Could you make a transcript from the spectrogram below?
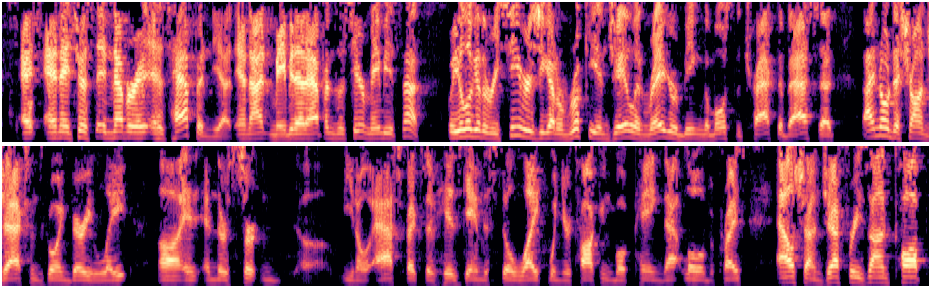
and, and it just it never has happened yet. And I, maybe that happens this year, maybe it's not. But you look at the receivers, you got a rookie and Jalen Reagor being the most attractive asset. I know DeSean Jackson's going very late, uh, and, and there's certain, uh, you know, aspects of his game to still like when you're talking about paying that low of a price. Alshon Jeffery's on pup.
